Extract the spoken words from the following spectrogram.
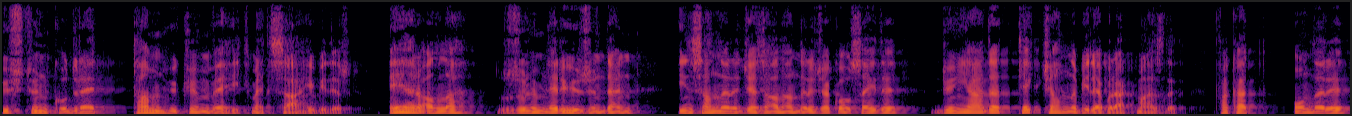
üstün kudret, tam hüküm ve hikmet sahibidir. Eğer Allah zulümleri yüzünden insanları cezalandıracak olsaydı dünyada tek canlı bile bırakmazdı. Fakat onları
